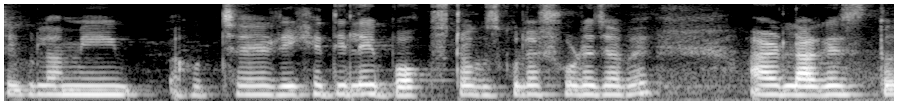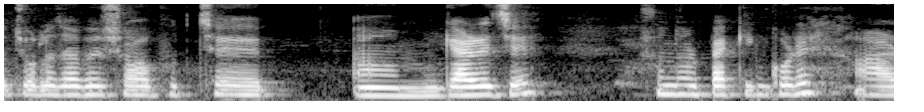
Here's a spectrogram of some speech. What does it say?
সেগুলো আমি হচ্ছে রেখে দিলেই বক্স টক্সগুলো সরে যাবে। আর লাগেজ তো চলে যাবে সব হচ্ছে গ্যারেজে সুন্দর প্যাকিং করে। আর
